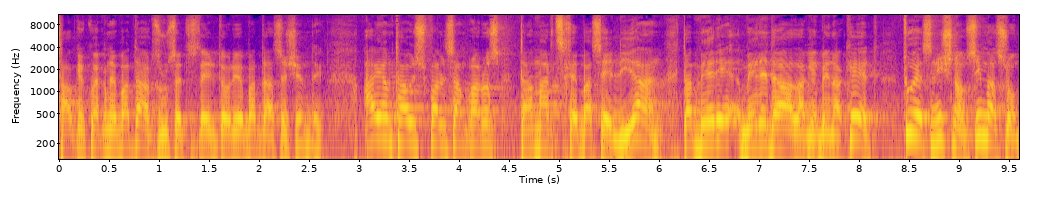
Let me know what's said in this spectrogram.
ცალკე ქვეყნებად და არც რუსეთის ტერიტორიებად და ასე შემდეგ. აი ამ თავისუფალი სამყაროს დამარცხებას ელიან და მე მე დაალაგებენ აქეთ. თუ ეს ნიშნავს იმას რომ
